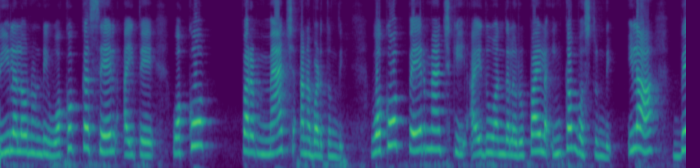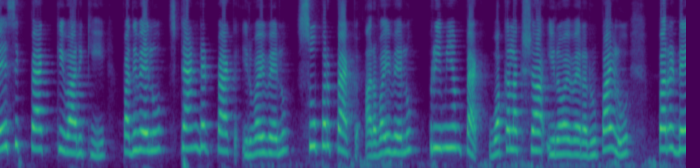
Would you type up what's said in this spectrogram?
బిలలో నుండి ఒక్కొక్క సేల్ అయితే ఒక్కో పర్ మ్యాచ్ అనబడుతుంది. ఒక్కో పేర్ మ్యాచ్కి ఐదు వందల రూపాయల ఇన్కమ్ వస్తుంది. ఇలా బేసిక్ ప్యాక్కి వారికి పదివేలు స్టాండర్డ్ ప్యాక్ ఇరవై వేలు సూపర్ ప్యాక్ అరవై వేలు ప్రీమియం ప్యాక్ ఒక లక్ష ఇరవై వేల రూపాయలు పర్ డే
